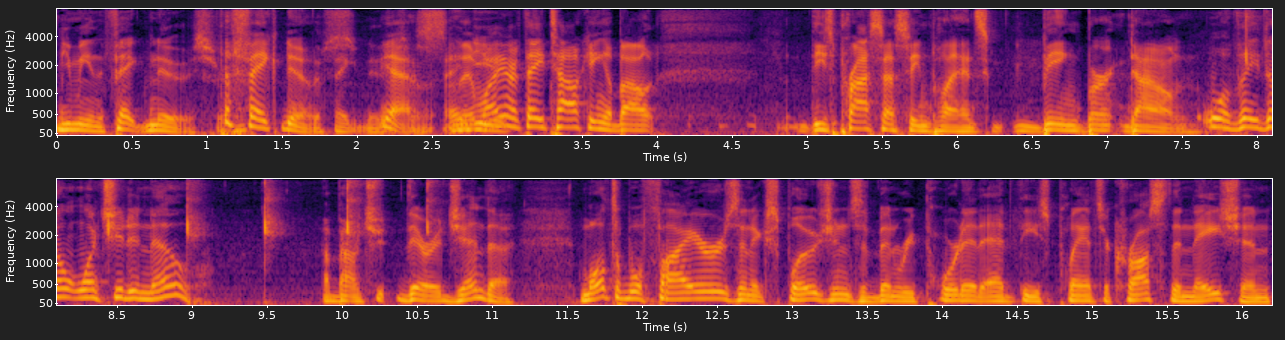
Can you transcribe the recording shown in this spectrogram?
You mean the fake news? The fake news. The fake news, Yes. and then why you- aren't they talking about these processing plants being burnt down? Well, they don't want you to know about you- their agenda. Multiple fires and explosions have been reported at these plants across the nation.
